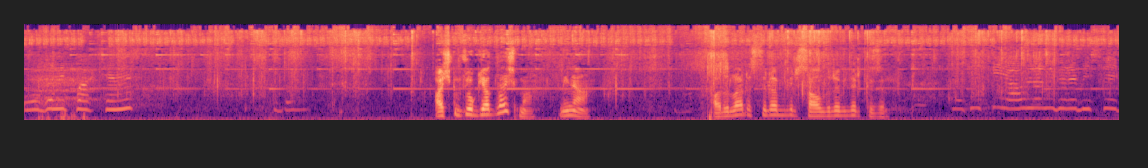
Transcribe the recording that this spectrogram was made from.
Organik bahçemiz. Aşkım çok yaklaşma Mina. Arılar ısırabilir, saldırabilir kızım. Ya Keşke yavrularını görebilseydik.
